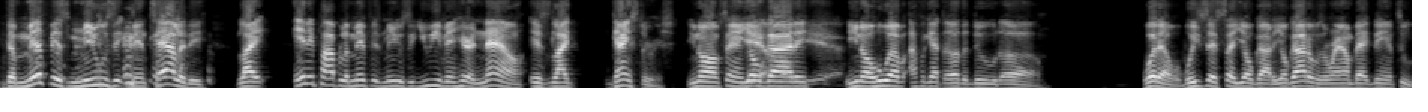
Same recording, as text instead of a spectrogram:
the Memphis music mentality, like any popular Memphis music you even hear now, is like gangsterish. You know what I'm saying? Yo Yeah, Gotti, oh, Yeah. you know, whoever I forgot the other dude, uh whatever. We said say Yo Gotti. Yo Gotti was around back then too.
